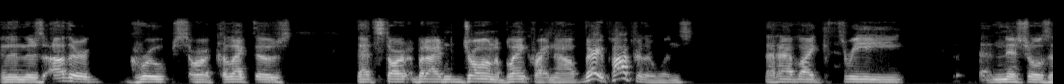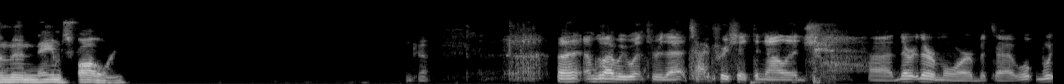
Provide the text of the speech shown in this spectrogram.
and then there's other groups or collectives that start. But I'm drawing a blank right now. Very popular ones that have like three initials and then names following. Okay. All right, I'm glad we went through that. I appreciate the knowledge. Uh, there, there are more, but uh, we'll, we,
